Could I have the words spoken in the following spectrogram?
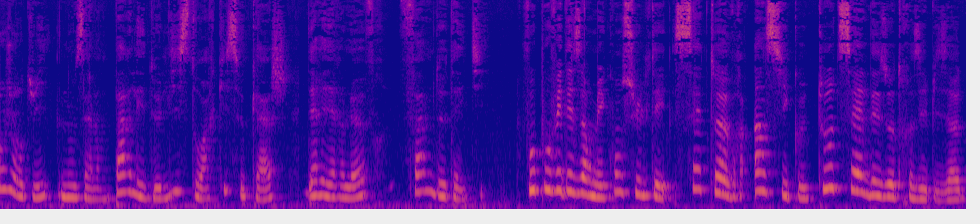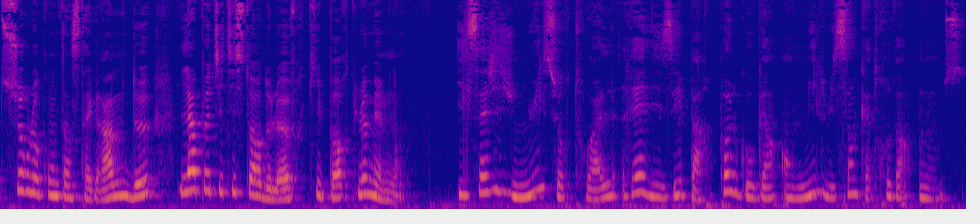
Aujourd'hui, nous allons parler de l'histoire qui se cache derrière l'œuvre Femme de Tahiti. Vous pouvez désormais consulter cette œuvre ainsi que toutes celles des autres épisodes sur le compte Instagram de La petite histoire de l'œuvre qui porte le même nom. Il s'agit d'une huile sur toile réalisée par Paul Gauguin en 1891.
